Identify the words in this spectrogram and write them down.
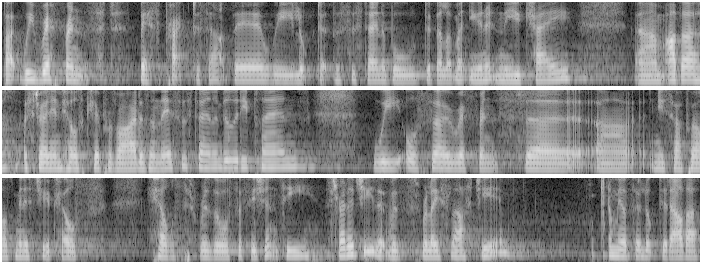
but we referenced best practice out there. We looked at the Sustainable Development Unit in the UK um, other Australian healthcare providers and their sustainability plans. We also reference the uh, New South Wales Ministry of Health Health Resource Efficiency Strategy that was released last year. And we also looked at other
